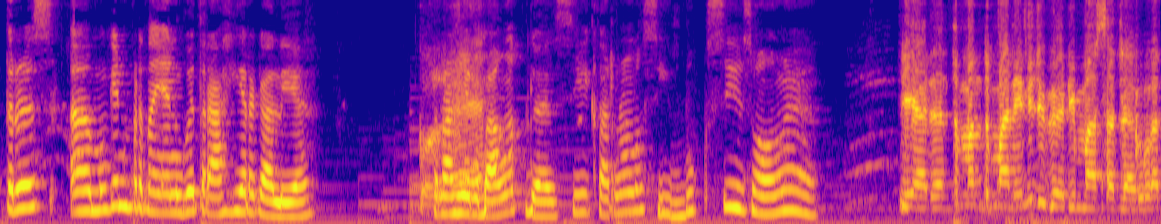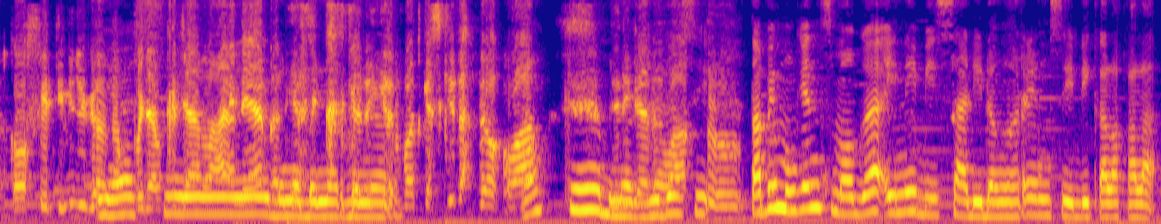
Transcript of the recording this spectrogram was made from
Terus uh, mungkin pertanyaan gue terakhir kali ya. Boleh. Terakhir banget gak sih? Karena lo sibuk sih soalnya. Iya dan teman-teman ini juga di masa darurat covid ini juga iya punya kerjaan lain ya bener-bener bener podcast kita doang. Oke okay, bener juga sih. Tapi mungkin semoga ini bisa didengerin sih di kala-kala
